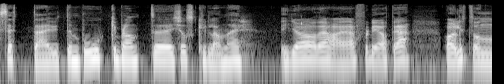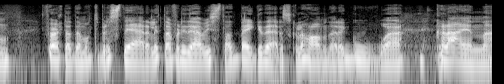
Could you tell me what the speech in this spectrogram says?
sett deg ut en bok blant kioskhyllene her. Ja, det har jeg, fordi at jeg var litt sånn følte at jeg måtte prestere litt, da, fordi jeg visste at begge dere skulle ha med dere gode, kleine,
